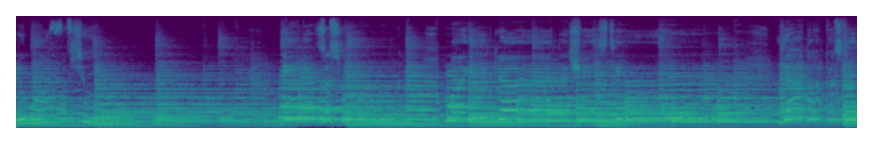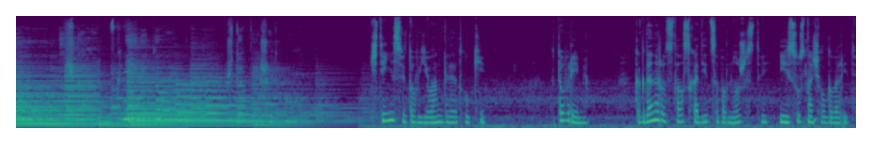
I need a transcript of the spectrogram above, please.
любовь во всем. И нет заслуг моих для этой чести. Я только строчка в книге той, что пишет он. Чтение Святого Евангелия от Луки. В то время, когда народ стал сходиться во множестве, Иисус начал говорить,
